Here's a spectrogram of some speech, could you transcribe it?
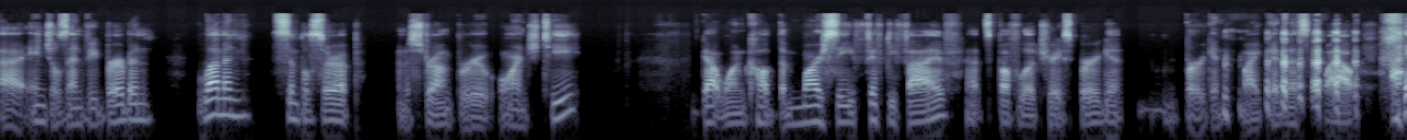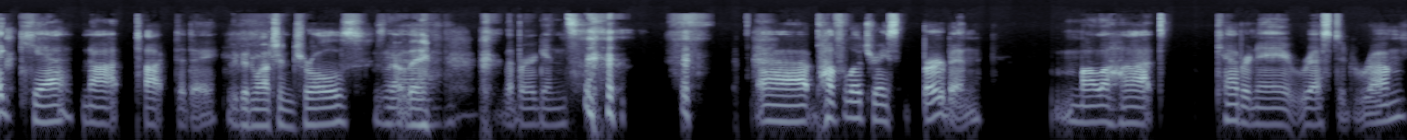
uh, Angel's Envy bourbon, lemon, simple syrup, and a strong brew orange tea. Got one called the Marcy 55. That's Buffalo Trace Bergen. Bergen. My goodness. Wow. I cannot talk today. We've been watching Trolls. Is that they? The Bergens. uh, Buffalo Trace Bourbon, Malahat Cabernet Rested Rum,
